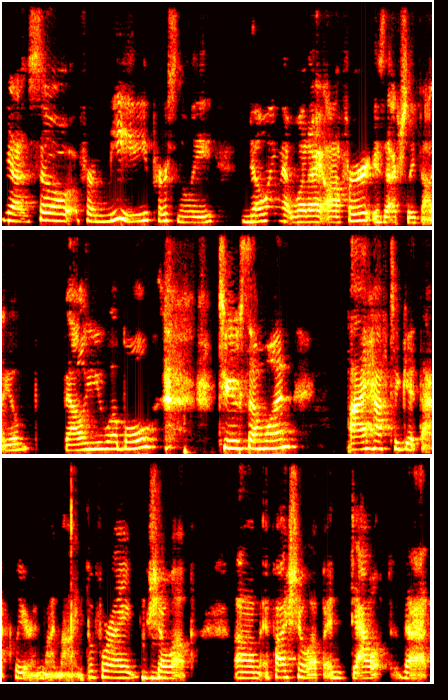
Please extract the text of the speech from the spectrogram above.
Yeah. So for me personally, knowing that what I offer is actually valuable valuable to someone I have to get that clear in my mind before I mm-hmm. show up. Um, if I show up and doubt that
